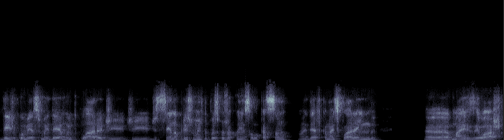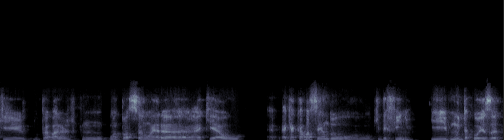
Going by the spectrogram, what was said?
desde o começo, uma ideia muito clara de, de, de cena, principalmente depois que eu já conheço a locação, a ideia fica mais clara ainda. Ah, mas eu acho que o trabalho com, com atuação era é que é o é, é que acaba sendo o que define. E muita coisa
